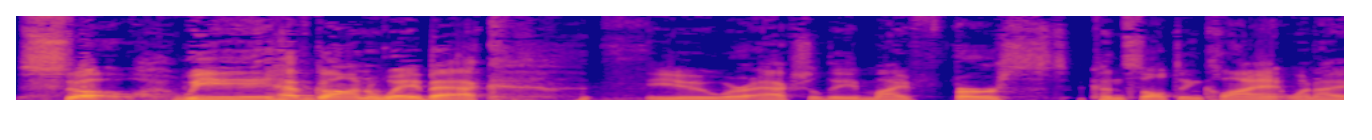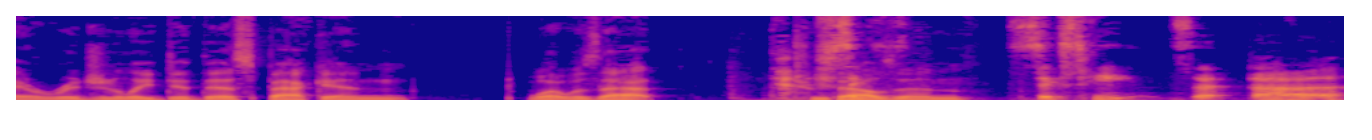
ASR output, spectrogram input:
So, we have gone way back. You were actually my first consulting client when I originally did this back in what was that? 2016? Uh, yeah,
